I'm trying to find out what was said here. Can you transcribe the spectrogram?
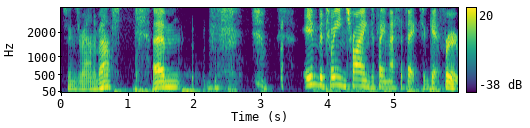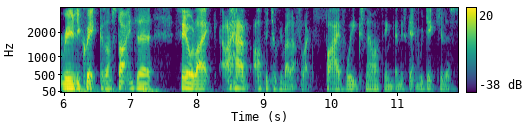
swings and roundabouts. Um, in between trying to play Mass Effect and get through it really quick because I'm starting to feel like I have I've been talking about that for like five weeks now I think and it's getting ridiculous.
